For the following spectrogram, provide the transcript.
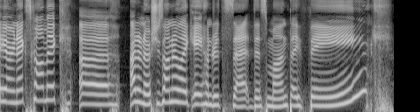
Hey, our next comic, uh, I don't know, she's on her like 800th set this month, I think. Uh,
